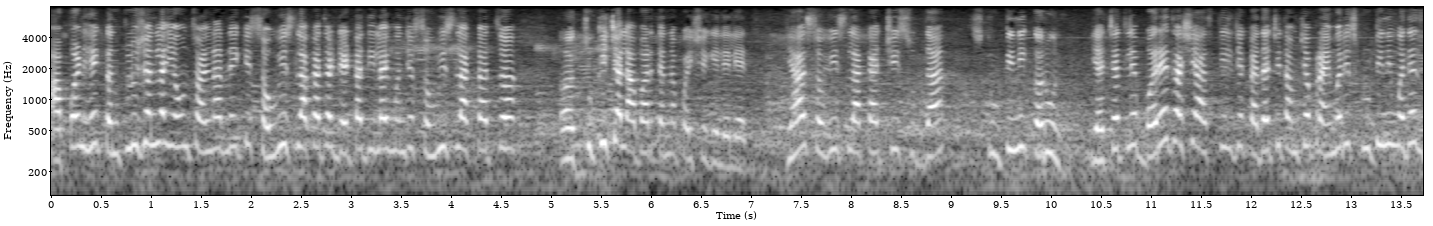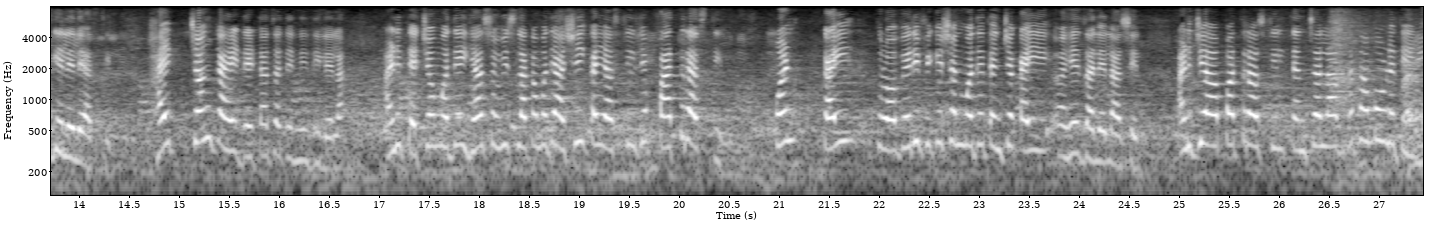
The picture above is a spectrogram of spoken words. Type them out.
आपण हे कन्क्लुजनला येऊन चालणार नाही की सव्वीस लाखाचा डेटा दिलाय म्हणजे सव्वीस लाखाचं चुकीच्या लाभार्थ्यांना पैसे गेलेले आहेत. ह्या सव्वीस लाखाची सुद्धा स्क्रुटिनी करून याच्यातले बरेच असे असतील जे कदाचित आमच्या प्रायमरी स्क्रुटिनीमध्येच गेलेले असतील. हा एक चंक आहे डेटाचा त्यांनी दिलेला. आणि त्याच्यामध्ये ह्या सव्वीस लाखामध्ये असेही काही असतील जे पात्र असतील. पण काही व्हेरिफिकेशनमध्ये त्यांच्या काही हे झालेलं असेल. आणि जे अपात्र असतील त्यांचा लाभ थांबवण्यात येईल.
